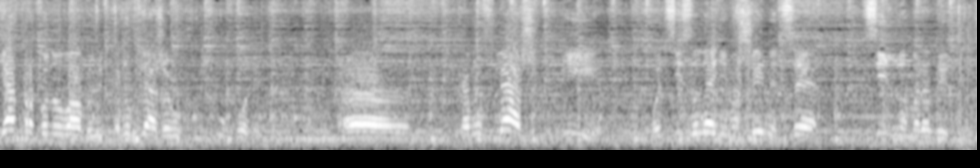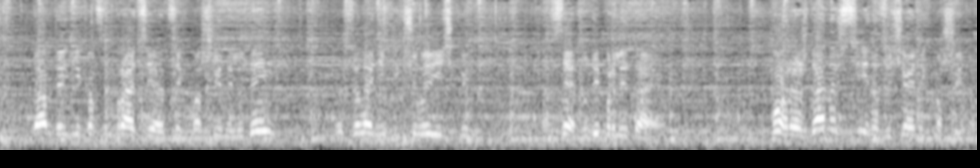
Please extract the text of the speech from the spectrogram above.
Я пропонував би від камуфляжа у- уходити. Е, камуфляж і оці зелені машини це ціль номер один. Там, де є концентрація цих машин і людей, зелененьких чоловічків, все, туди прилітає. По гражданочці і на звичайних машинах.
